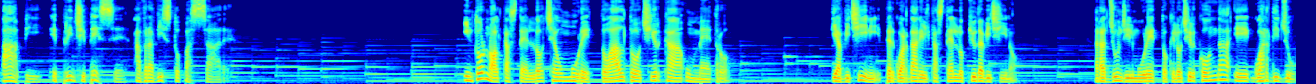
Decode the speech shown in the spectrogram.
papi e principesse avrà visto passare. Intorno al castello c'è un muretto alto circa un metro. Ti avvicini per guardare il castello più da vicino. Raggiungi il muretto che lo circonda e guardi giù.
